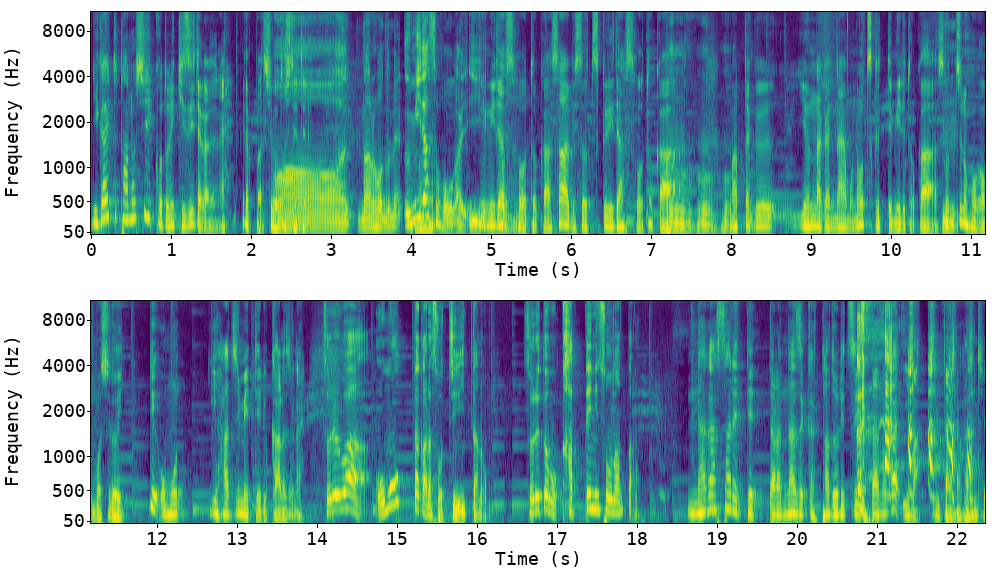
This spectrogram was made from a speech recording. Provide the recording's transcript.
意外と楽しいことに気づいたからじゃない？やっぱ仕事してて。ああなるほどね。生み出す方がいい。生み出す方とかサービスを作り出す方とか、全く世の中にないものを作ってみるとか、そっちの方が面白いって思い始めてるからじゃない？それは思ったからそっちに行ったの？それとも勝手にそうなったの？流されてったらなぜかたどり着いたのが今みたいな感じ。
